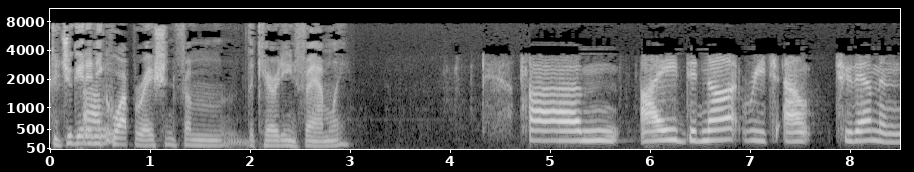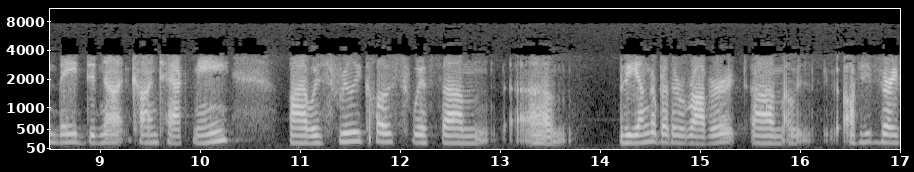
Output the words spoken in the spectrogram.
Did you get any um, cooperation from the Carradine family? Um, I did not reach out to them, and they did not contact me. I was really close with um, um, the younger brother Robert. Um, I was obviously very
